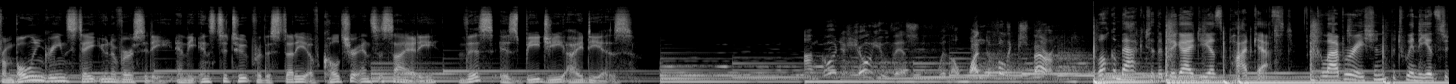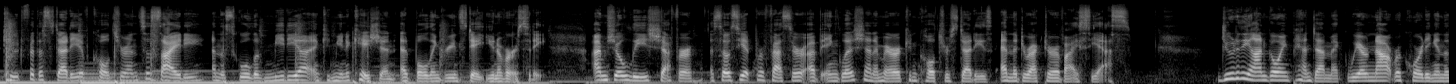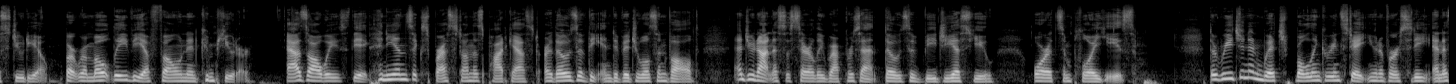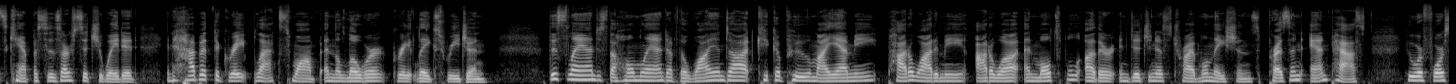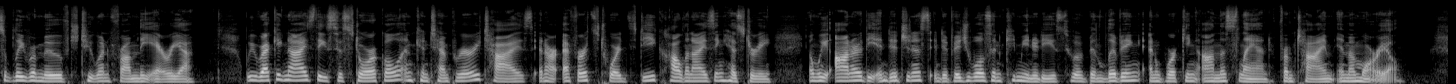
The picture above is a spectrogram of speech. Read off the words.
From Bowling Green State University and the Institute for the Study of Culture and Society, this is BG Ideas. I'm going to show you this with a wonderful experiment. Welcome back to the Big Ideas Podcast, a collaboration between the Institute for the Study of Culture and Society and the School of Media and Communication at Bowling Green State University. I'm Jolie Sheffer, Associate Professor of English and American Culture Studies and the Director of ICS. Due to the ongoing pandemic, we are not recording in the studio, but remotely via phone and computer. As always, the opinions expressed on this podcast are those of the individuals involved and do not necessarily represent those of BGSU or its employees. The region in which Bowling Green State University and its campuses are situated inhabit the Great Black Swamp and the lower Great Lakes region. This land is the homeland of the Wyandot, Kickapoo, Miami, Potawatomi, Ottawa, and multiple other indigenous tribal nations, present and past, who were forcibly removed to and from the area. We recognize these historical and contemporary ties in our efforts towards decolonizing history, and we honor the Indigenous individuals and communities who have been living and working on this land from time immemorial.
